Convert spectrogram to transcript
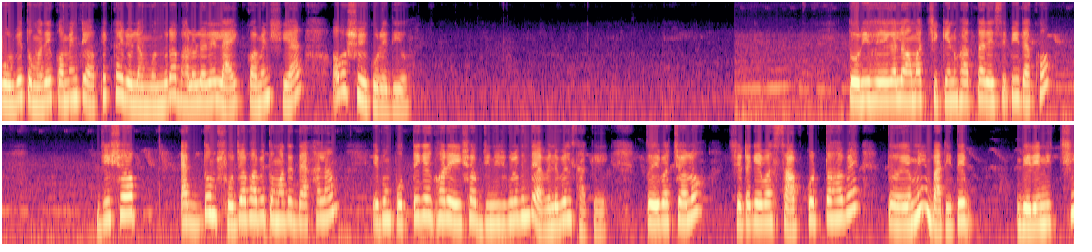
করবে। তোমাদের কমেন্টে অপেক্ষায় রইলাম বন্ধুরা। ভালো লাগলে লাইক কমেন্ট শেয়ার অবশ্যই করে দিও। তৈরি হয়ে গেল আমার চিকেন ভাতটা রেসিপি দেখো। যেসব একদম সোজাভাবে তোমাদের দেখালাম এবং প্রত্যেকের ঘরে এই সব জিনিসগুলো কিন্তু অ্যাভেলেবেল থাকে। তো এবার চলো, সেটাকে এবার সার্ভ করতে হবে। তো আমি বাটিতে বেড়ে নিচ্ছি।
